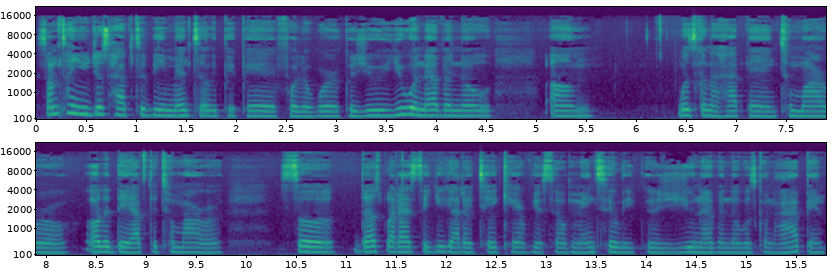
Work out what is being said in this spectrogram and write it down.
Sometimes you just have to be mentally prepared for the work because you you will never know um, what's gonna happen tomorrow or the day after tomorrow. So that's what I say. You gotta take care of yourself mentally because you never know what's gonna happen.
